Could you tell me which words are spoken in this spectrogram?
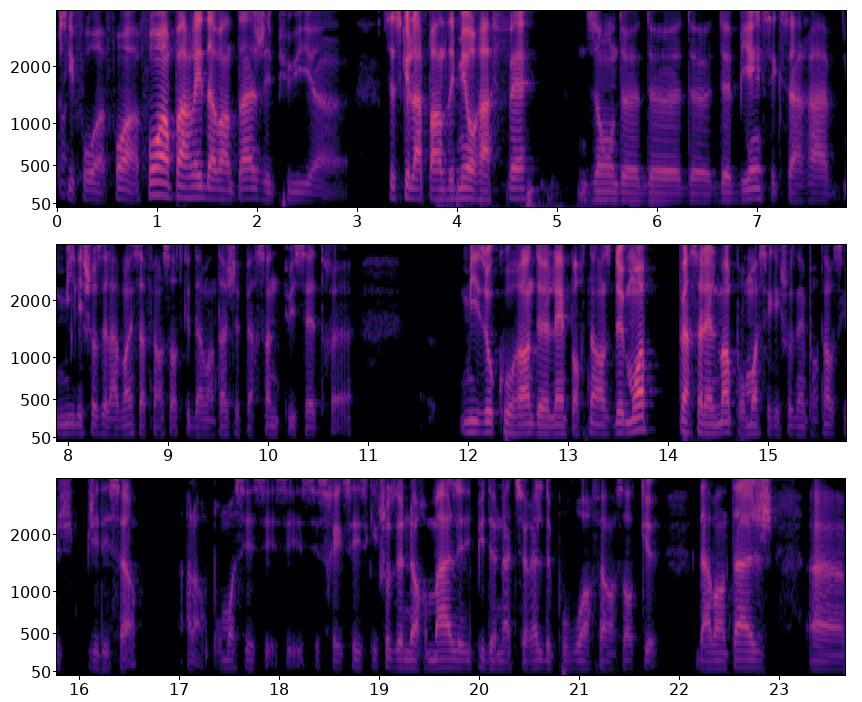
Parce qu'il faut, faut, faut en parler davantage et puis euh, c'est ce que la pandémie aura fait, disons, de, de, de, de bien, c'est que ça aura mis les choses de l'avant et ça fait en sorte que davantage de personnes puissent être euh, mises au courant de l'importance. De moi, personnellement, pour moi, c'est quelque chose d'important parce que j'ai des sœurs. Alors, pour moi, c'est quelque chose de normal et puis de naturel de pouvoir faire en sorte que davantage euh,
